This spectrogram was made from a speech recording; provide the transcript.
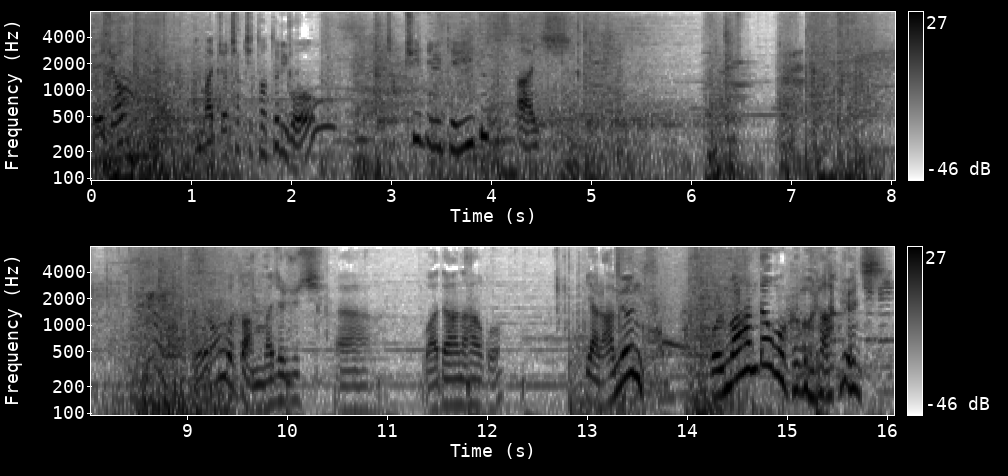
되죠? 안 맞죠? 착취 터트리고. 착취 딜 게이드. 아이씨. 이런 것도 안 맞아주지. 아, 와드 하나 하고. 야 라면 얼마 한다고 그거 라면 씨.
